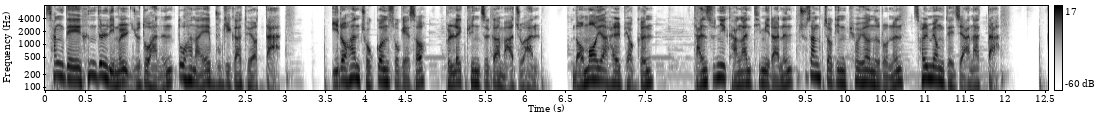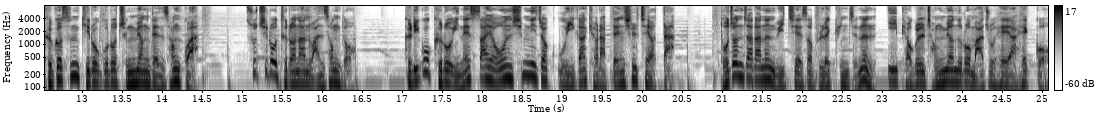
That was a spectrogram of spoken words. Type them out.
상대의 흔들림을 유도하는 또 하나의 무기가 되었다. 이러한 조건 속에서 블랙퀸즈가 마주한 넘어야 할 벽은 단순히 강한 팀이라는 추상적인 표현으로는 설명되지 않았다. 그것은 기록으로 증명된 성과, 수치로 드러난 완성도, 그리고 그로 인해 쌓여온 심리적 우위가 결합된 실체였다. 도전자라는 위치에서 블랙퀸즈는 이 벽을 정면으로 마주해야 했고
